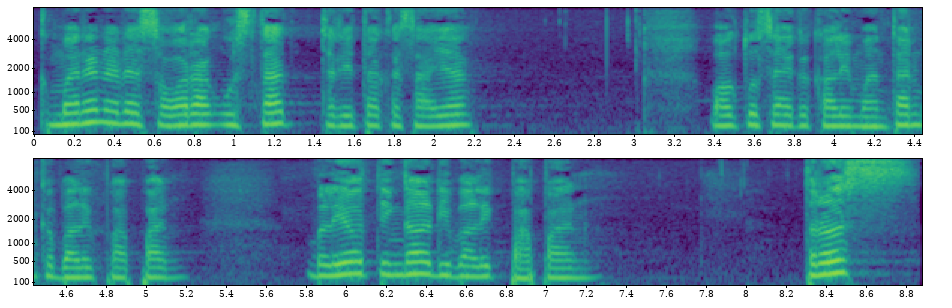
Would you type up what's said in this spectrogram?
Kemarin ada seorang ustadz cerita ke saya, waktu saya ke Kalimantan ke Balikpapan. Beliau tinggal di Balikpapan. Terus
